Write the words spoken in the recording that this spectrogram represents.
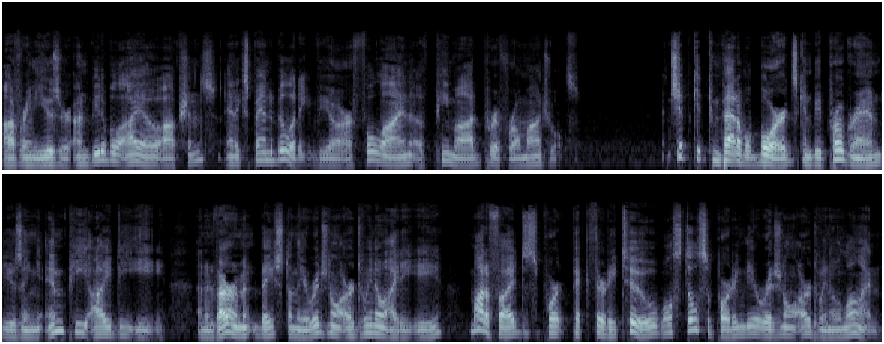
offering the user unbeatable I.O. options and expandability via our full line of PMOD peripheral modules. ChipKit compatible boards can be programmed using MPIDE, an environment based on the original Arduino IDE, modified to support PIC32 while still supporting the original Arduino line.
